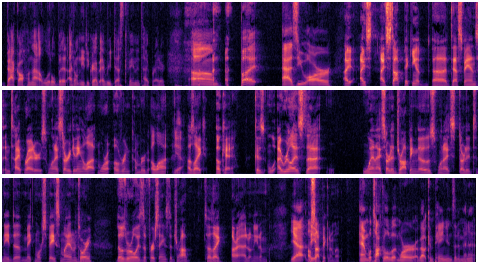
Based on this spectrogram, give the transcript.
back off on that a little bit. I don't need to grab every desk fan and typewriter. Um, but as you are I, I, I stopped picking up uh, desk fans and typewriters when I started getting a lot more over encumbered a lot. Yeah. I was like, okay. Because I realized that when I started dropping those, when I started to need to make more space in my inventory, those were always the first things to drop. So I was like, all right, I don't need them. Yeah, I'll the- stop picking them up. and we'll talk a little bit more about companions in a minute,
